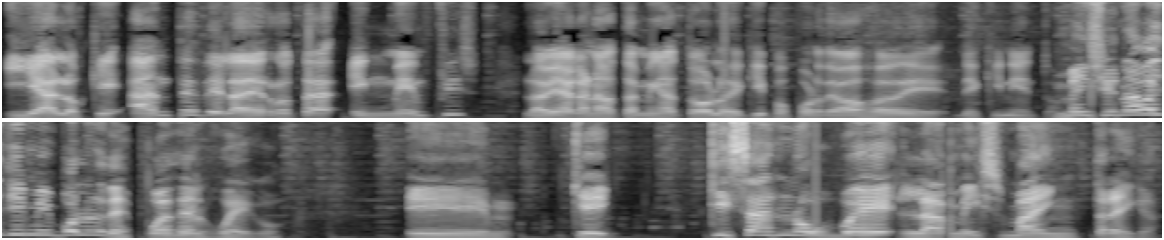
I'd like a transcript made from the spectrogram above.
Y a los que antes de la derrota en Memphis, lo había ganado también a todos los equipos por debajo de, de 500. Mencionaba Jimmy Butler después del juego eh, que quizás no ve la misma entrega,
